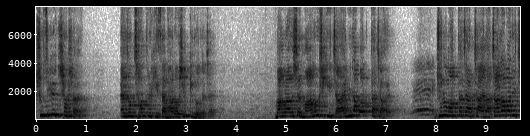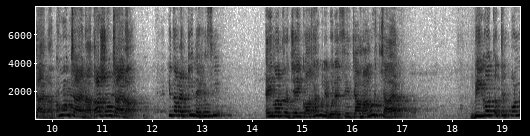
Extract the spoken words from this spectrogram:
সুচিকিৎসা চায়। একজন ছাত্র কি চায়? ভালো শিক্ষিত হতে চায়। বাংলাদেশের মানুষ কি চায়? নিরাপত্তা চায়। জুলুম অত্যাচার চায় না, চাঁদাবাজি চায় না, খুন চায় না দর্শন চায় না। কিন্তু আমরা কি দেখেছি? এইমাত্র যেই কথাগুলি বলেছি, যা মানুষ চায়, বিগত তেপ্পন্ন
